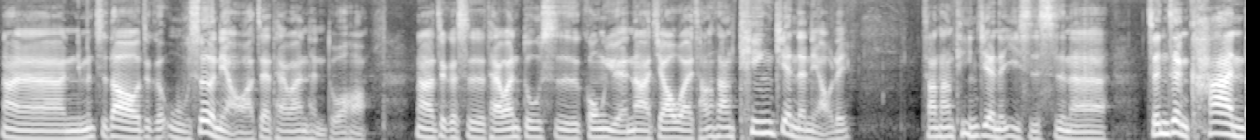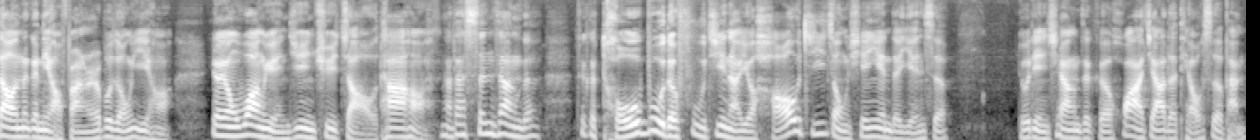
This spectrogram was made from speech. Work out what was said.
那你们知道这个五色鸟啊，在台湾很多哈。那这个是台湾都市公园啊、郊外常常听见的鸟类。常常听见的意思是呢，真正看到那个鸟反而不容易哈，要用望远镜去找它哈。那它身上的。这个头部的附近呢，有好几种鲜艳的颜色，有点像这个画家的调色盘。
